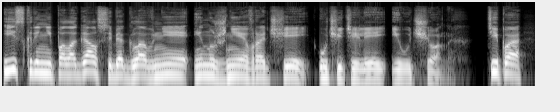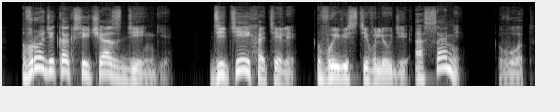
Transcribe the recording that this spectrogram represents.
искренне полагал себя главнее и нужнее врачей, учителей и ученых. Типа Вроде как сейчас деньги. Детей хотели вывести в люди, а сами — вот.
